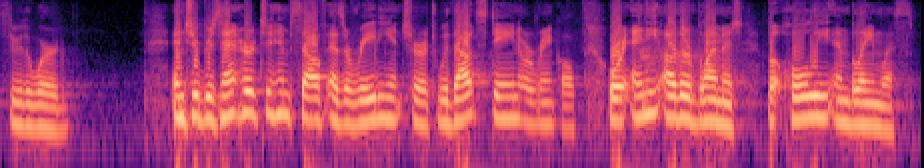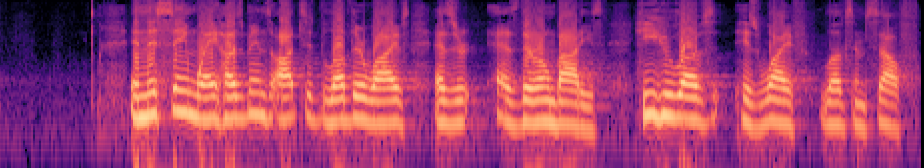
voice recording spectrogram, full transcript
through the word and to present her to himself as a radiant church without stain or wrinkle or any other blemish, but holy and blameless. In this same way, husbands ought to love their wives as their, as their own bodies. He who loves his wife loves himself.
